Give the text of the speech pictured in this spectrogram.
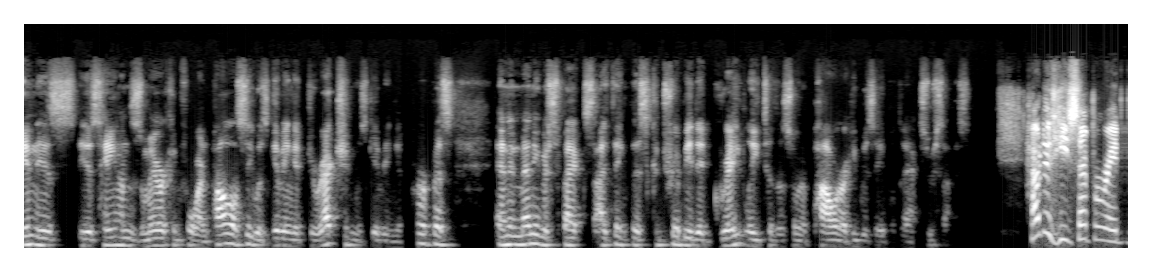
in his his hands American foreign policy, was giving it direction, was giving it purpose. And in many respects, I think this contributed greatly to the sort of power he was able to exercise. How did he separate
